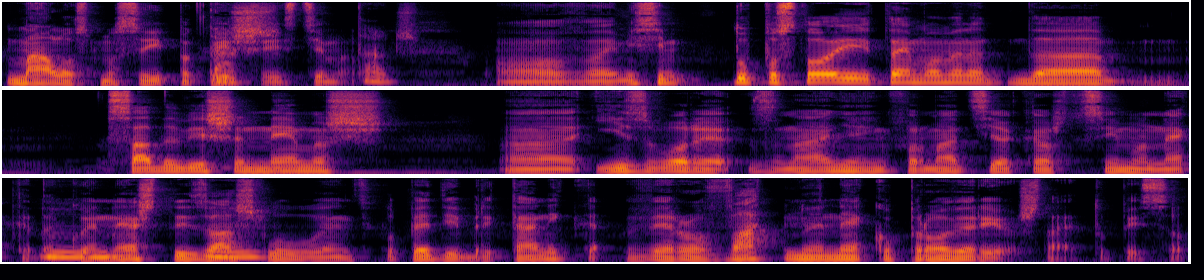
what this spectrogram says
malo smo se ipak tačno, više iscimali. Tačno. Ovaj, mislim, tu postoji taj moment da sada više nemaš uh, izvore znanja, informacija kao što si imao nekada. Ako je mm. nešto izašlo mm. u enciklopediji Britanika, verovatno je neko proverio šta je tu pisalo.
